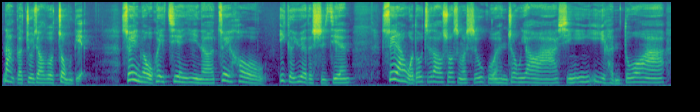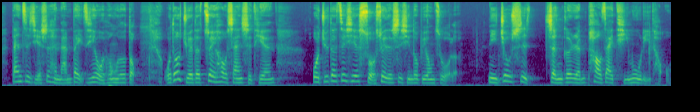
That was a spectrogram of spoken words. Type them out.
那个就叫做重点。所以呢，我会建议呢，最后一个月的时间，虽然我都知道说什么食物古文很重要啊，形音义很多啊，单字解释很难背，这些我通通都懂，我都觉得最后三十天，我觉得这些琐碎的事情都不用做了，你就是整个人泡在题目里头，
